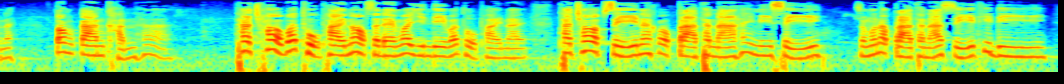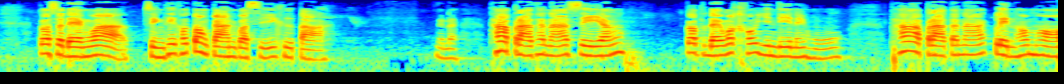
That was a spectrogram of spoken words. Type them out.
นะต้องการขันห้า ถ้าชอบวัตถุภายนอกแสดงว่ายินดีวัตถุภายใน ถ้าชอบสีนะก็ปรารถนาให้มีสี สมมติว่าปรารถนาสีที่ดี ก็แสดงว่าสิ่งที่เขาต้องการกว่าสีคือตาเนี่ยนะถ้าปรารถนาเสียง ก็แสดงว่าเขายินดีในหู ถ้าปรารถนากลิ่นหอ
